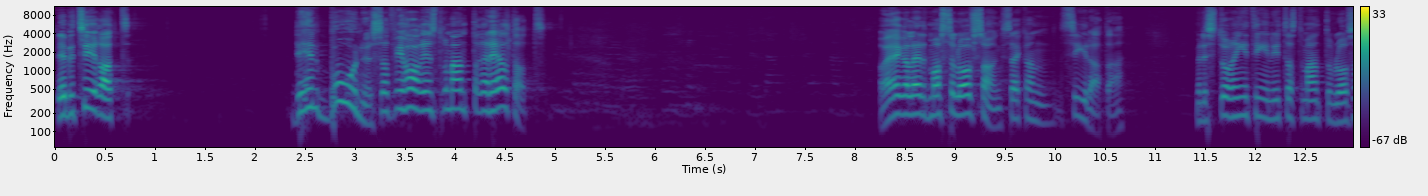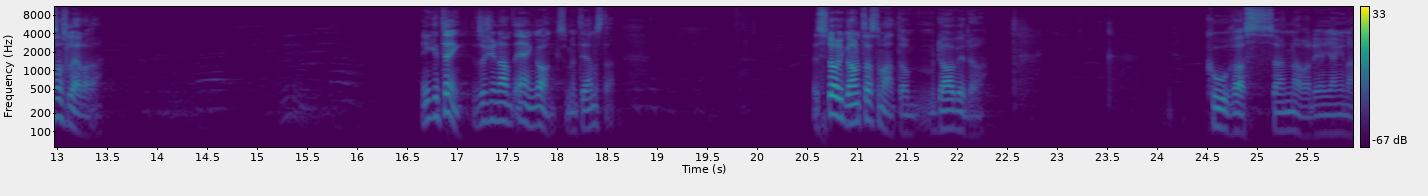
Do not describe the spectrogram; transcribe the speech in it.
Det betyr at det er en bonus at vi har instrumenter i det hele tatt. Og Jeg har ledet masse lovsang, så jeg kan si dette. Men det står ingenting i Nytestamentet om lovsangsledere. Ingenting. Det står ikke nevnt én gang som en tjeneste. Det står i Gamletestamentet om David og Koras sønner og de gjengene.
